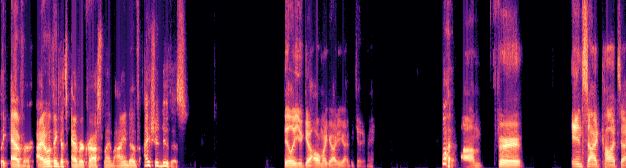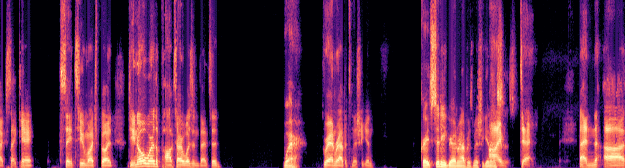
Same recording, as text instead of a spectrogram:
Like ever. I don't think that's ever crossed my mind of I should do this. Billy, you got oh my god, you gotta be kidding me. What? Um, for inside context, I can't say too much, but do you know where the Pop Tart was invented? Where? Grand Rapids, Michigan. Great city, Grand Rapids, Michigan. is. I'm dead. And uh,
